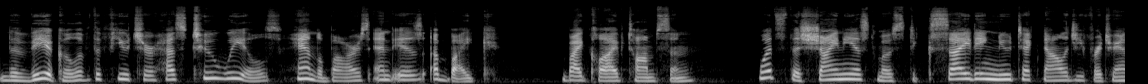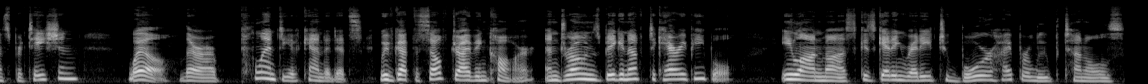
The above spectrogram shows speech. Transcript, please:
The vehicle of the future has two wheels, handlebars, and is a bike. By Clive Thompson. What's the shiniest, most exciting new technology for transportation? Well, there are plenty of candidates. We've got the self driving car and drones big enough to carry people. Elon Musk is getting ready to bore Hyperloop tunnels.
